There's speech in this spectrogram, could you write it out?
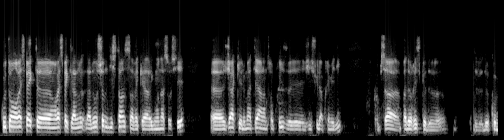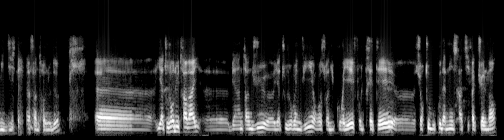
Écoute, on respecte, on respecte la, notion de distance avec, avec mon associé. Jacques est le matin à l'entreprise et j'y suis l'après-midi. Comme ça, pas de risque de, de, de Covid-19 entre nous deux. Euh, il y a toujours du travail. Euh, bien entendu, euh, il y a toujours une vie. On reçoit du courrier, il faut le traiter. surtout beaucoup d'administratifs actuellement.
